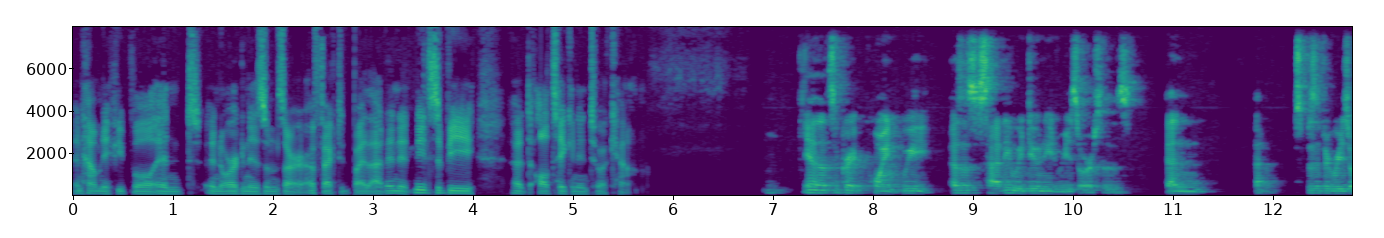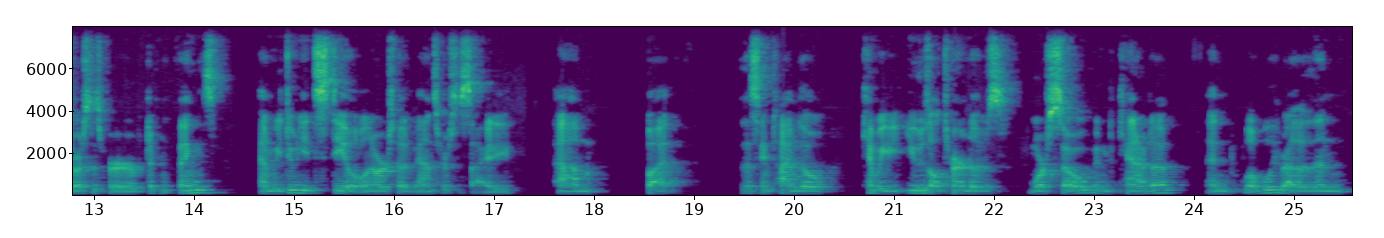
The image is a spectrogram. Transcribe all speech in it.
and how many people and and organisms are affected by that. And it needs to be uh, all taken into account. Yeah that's a great point. We as a society we do need resources and uh, specific resources for different things, and we do need steel in order to advance our society. Um, but at the same time, though, can we use alternatives more so in Canada and globally rather than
